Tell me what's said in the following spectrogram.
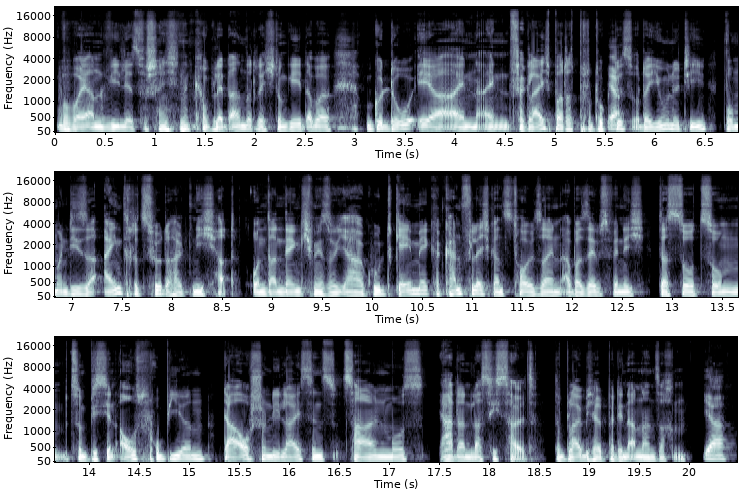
wobei Unreal jetzt wahrscheinlich in eine komplett andere Richtung geht, aber Godot eher ein, ein vergleichbares Produkt Ja. ist oder Unity, wo man diese Eintrittshürde halt nicht hat. Und dann denke ich mir so, ja gut, Game Maker kann vielleicht ganz toll sein, aber selbst wenn ich das so zum, zum bisschen ausprobieren, da auch schon die License zahlen muss, ja, dann lasse ich es halt. Dann bleibe ich halt bei den anderen Sachen. Ja,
